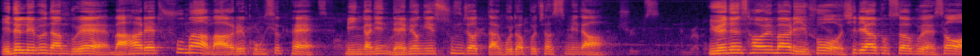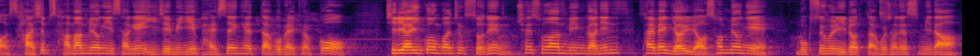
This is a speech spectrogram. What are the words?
이들리브 남부의 마하렛 후마 마을을 공습해 민간인 4명이 숨졌다고 덧붙였습니다. 유엔은 4월 말 이후 시리아 북서부에서 44만 명 이상의 이재민이 발생했다고 밝혔고 시리아 인권관측소는 최소한 민간인 816명이 목숨을 잃었다고 전했습니다.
